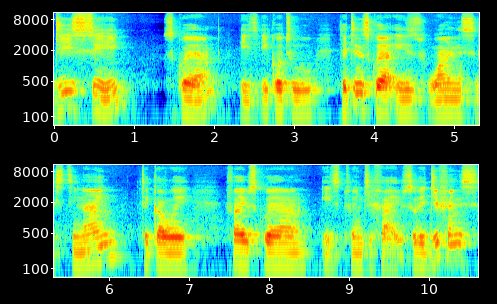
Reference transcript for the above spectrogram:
DC square is equal to 13 square is 169, take away 5 square is 25 so the difference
